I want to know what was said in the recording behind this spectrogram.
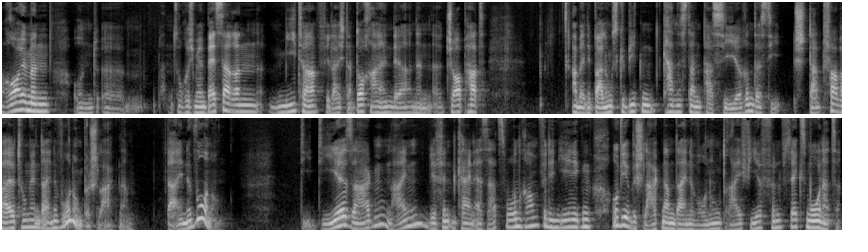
räumen und äh, dann suche ich mir einen besseren Mieter, vielleicht dann doch einen, der einen äh, Job hat. Aber in den Ballungsgebieten kann es dann passieren, dass die Stadtverwaltungen deine Wohnung beschlagnahmen deine Wohnung. Die dir sagen, nein, wir finden keinen Ersatzwohnraum für denjenigen und wir beschlagnahmen deine Wohnung drei, vier, fünf, sechs Monate.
